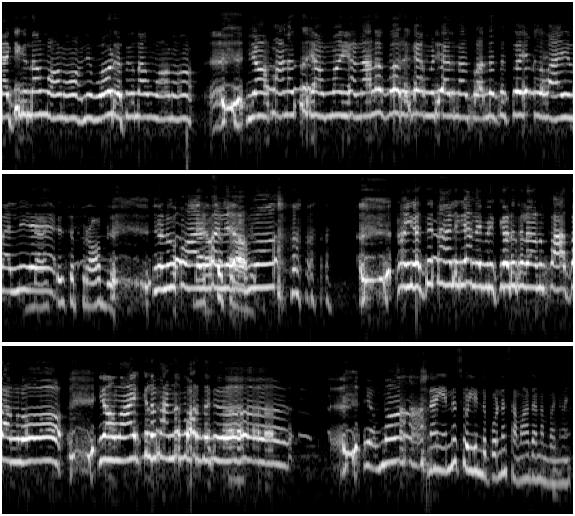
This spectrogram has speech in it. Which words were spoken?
நக்கிக்கு தான் போகணும் நீ ஓடுறதுக்கு தான் போகணும். என் மனசு அம்மா என்னால பொறுக்க முடியாது. நான் சொல்லத்துக்கோ எனக்கு வாய் வல்லியே ப்ராப்ளம் எனக்கு வாய் That's a வலி problem. அம்மா. நான் எத்தனை நாளைக்கு என்னை இப்படி கெடுக்கலான்னு பார்த்தாங்களோ? என் வாழ்க்கையில மண்ணு போறதுக்கு. அம்மா நான் என்ன சொல்லி இந்த பொண்ணை சமாதானம் பண்ணுவேன்?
